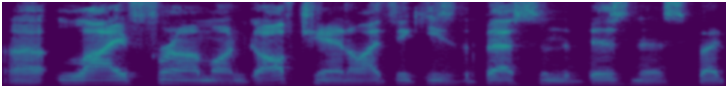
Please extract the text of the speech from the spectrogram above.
uh, live from on Golf Channel. I think he's the best in the business, but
